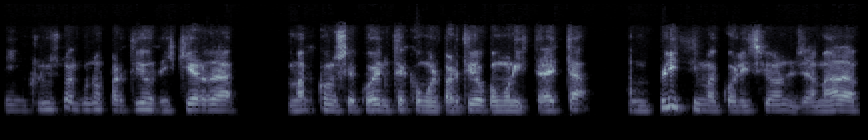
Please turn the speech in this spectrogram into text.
incluso algunos partidos de izquierda más consecuentes como el Partido Comunista. Esta amplísima coalición llamada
